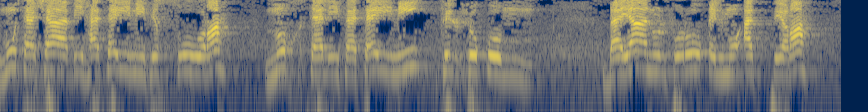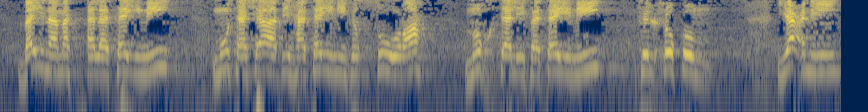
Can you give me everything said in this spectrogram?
متشابهتين في الصورة مختلفتين في الحكم. بيان الفروق المؤثرة بين مسألتين متشابهتين في الصورة مختلفتين في الحكم. يعني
